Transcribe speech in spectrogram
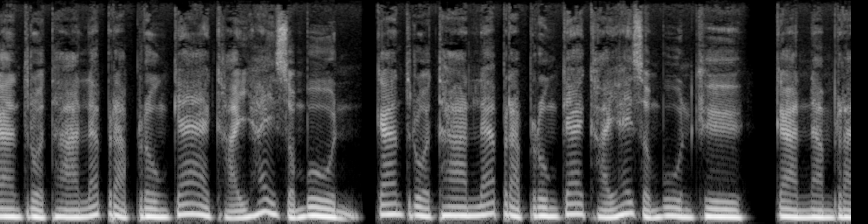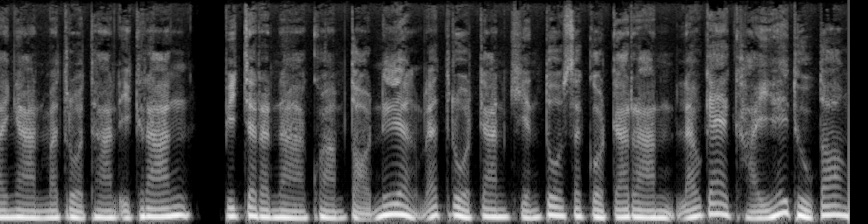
การตรวจทานและปรับปรุงแก้ไขให้สมบูรณ์ การตรวจทานและปรับปรุงแก้ไขให้สมบูรณ์คือ การนำรายงานมาตรวจทานอีกครั้งพิจารณาความต่อเนื่องและตรวจการเขียนตัวสะกดการันแล้วแก้ไขให้ถูกต้อง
